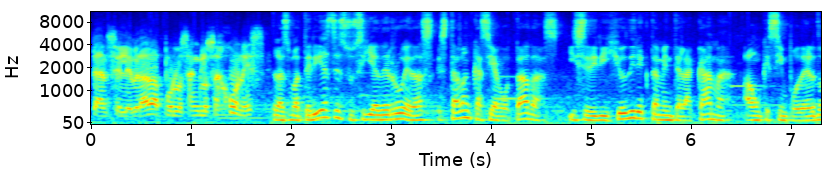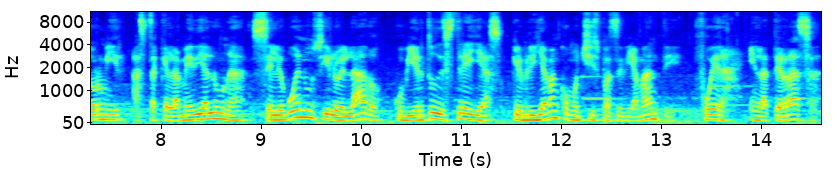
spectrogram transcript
tan celebrada por los anglosajones, las baterías de su silla de ruedas estaban casi agotadas y se dirigió directamente a la cama, aunque sin poder dormir, hasta que la media luna se elevó en un cielo helado, cubierto de estrellas que brillaban como chispas de diamante. Fuera, en la terraza,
